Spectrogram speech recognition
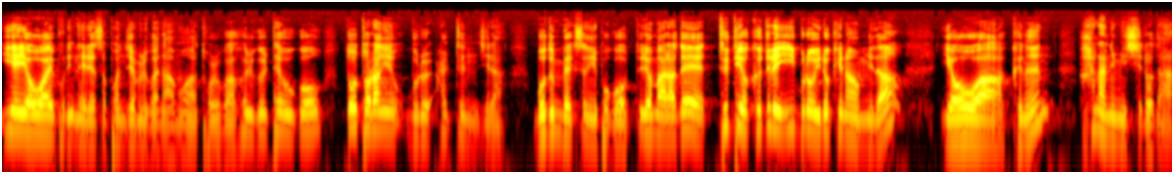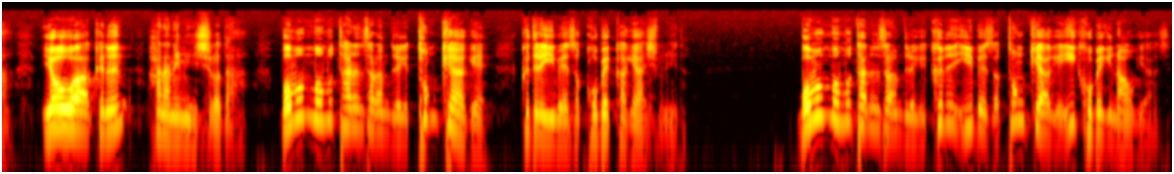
이에 여호와의 불이 내려서 번제물과 나무와 돌과 흙을 태우고 또 도랑에 물을 핥은지라 모든 백성이 보고 엎드려 말하되 드디어 그들의 입으로 이렇게 나옵니다 여호와 그는 하나님이시로다. 여호와 그는 하나님이시로다. 머뭇머뭇하는 사람들에게 통쾌하게 그들의 입에서 고백하게 하십니다. 머뭇머뭇하는 사람들에게 그들의 입에서 통쾌하게 이 고백이 나오게 하세요.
